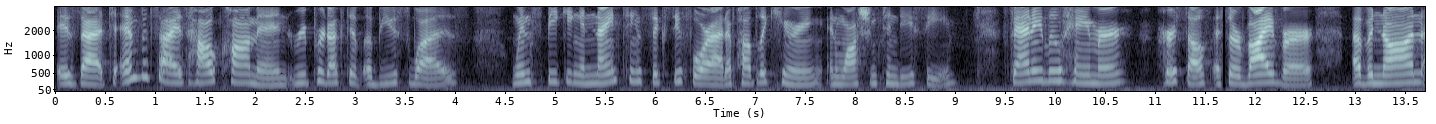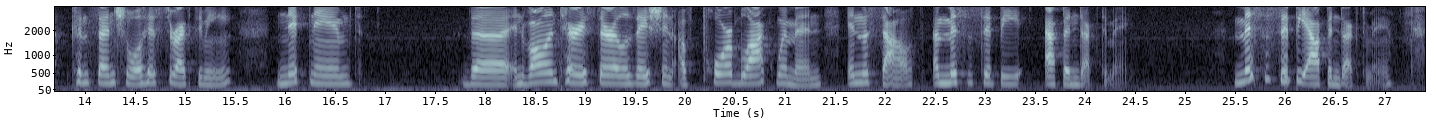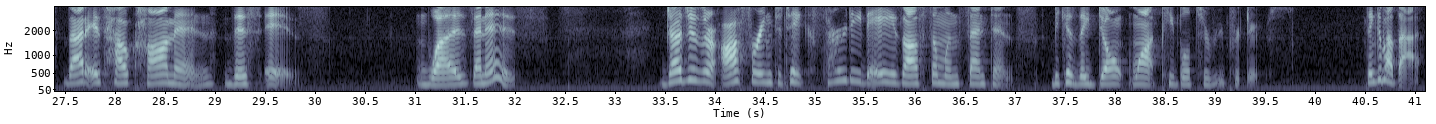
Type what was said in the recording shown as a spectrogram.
is that to emphasize how common reproductive abuse was when speaking in 1964 at a public hearing in Washington, D.C., Fannie Lou Hamer, herself a survivor of a non consensual hysterectomy, nicknamed the involuntary sterilization of poor black women in the South, a Mississippi appendectomy. Mississippi appendectomy. That is how common this is, was, and is. Judges are offering to take 30 days off someone's sentence because they don't want people to reproduce. Think about that.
